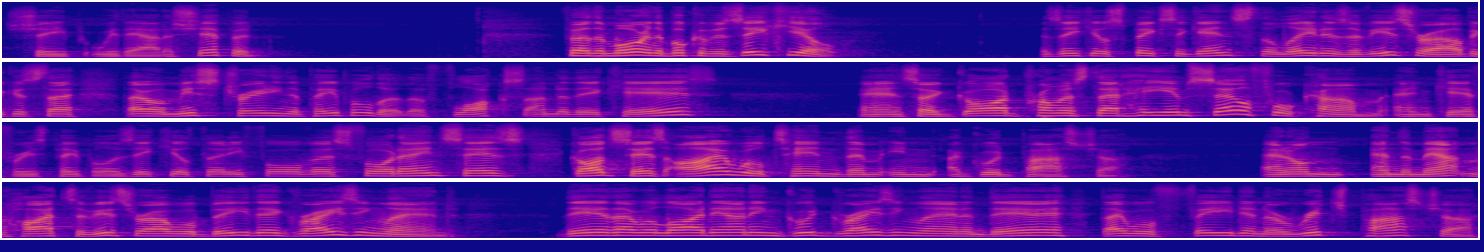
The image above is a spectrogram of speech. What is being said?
sheep without a shepherd. Furthermore, in the book of Ezekiel, Ezekiel speaks against the leaders of Israel because they, they were mistreating the people, the, the flocks under their cares. And so God promised that He Himself will come and care for His people. Ezekiel 34, verse 14 says, God says, I will tend them in a good pasture, and, on, and the mountain heights of Israel will be their grazing land. There they will lie down in good grazing land, and there they will feed in a rich pasture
